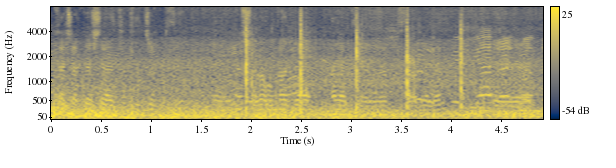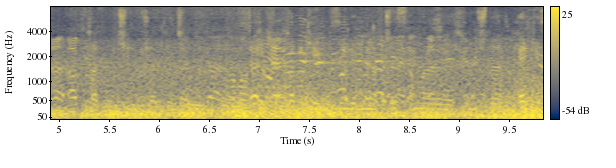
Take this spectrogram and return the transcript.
birkaç arkadaşlar takılacak bize. Ee, inşallah onlar da ayakları sahada e, takım için mücadele edecek. Tabii, ki- elimizden yapacağız ama e, sonuçta herkes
